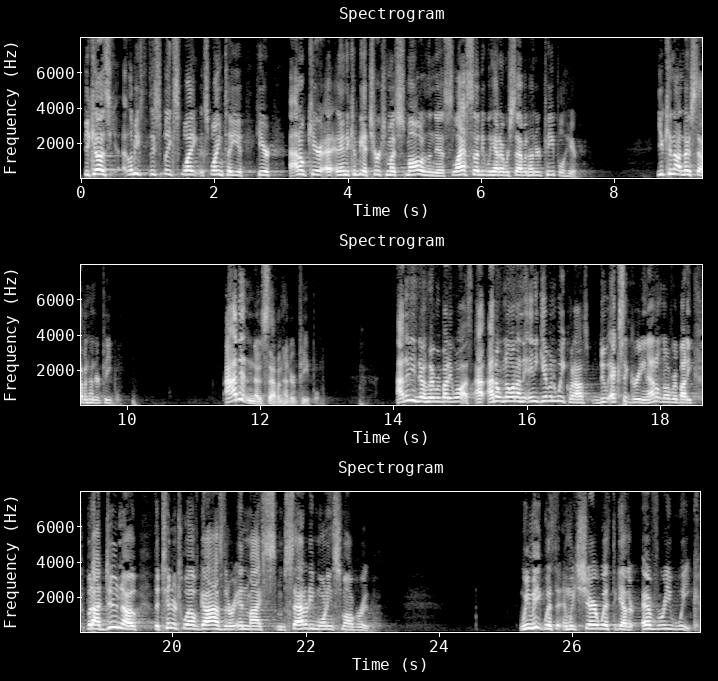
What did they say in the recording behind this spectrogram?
Because let me, let me explain, explain to you here. I don't care, and it can be a church much smaller than this. Last Sunday we had over 700 people here. You cannot know 700 people. I didn't know 700 people. I didn't even know who everybody was. I, I, don't know it on any given week when I do exit greeting. I don't know everybody, but I do know the 10 or 12 guys that are in my Saturday morning small group. We meet with and we share with together every week.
